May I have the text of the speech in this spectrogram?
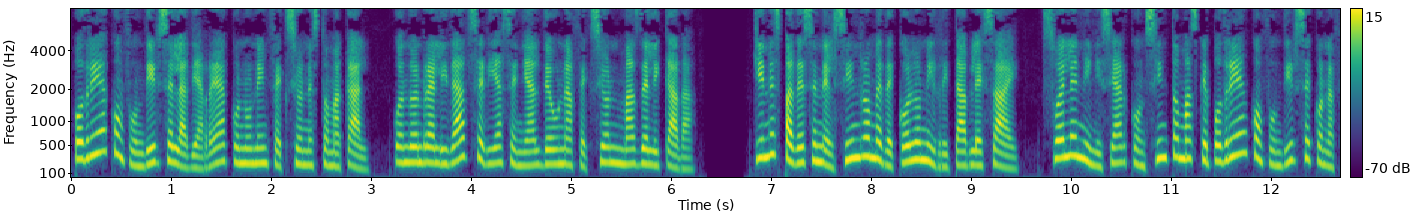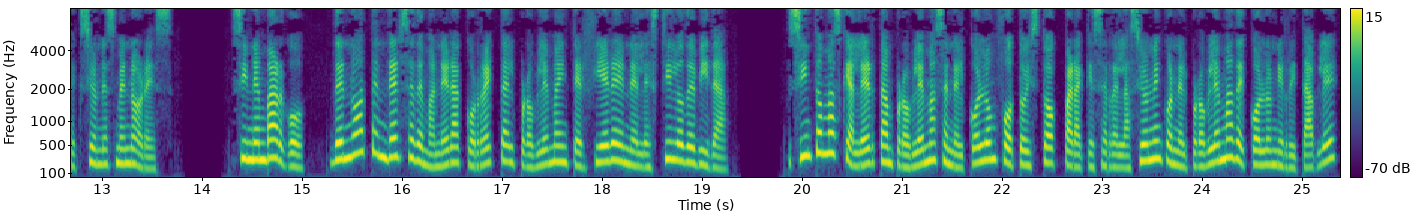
Podría confundirse la diarrea con una infección estomacal, cuando en realidad sería señal de una afección más delicada. Quienes padecen el síndrome de colon irritable SAI suelen iniciar con síntomas que podrían confundirse con afecciones menores. Sin embargo, de no atenderse de manera correcta el problema interfiere en el estilo de vida. Síntomas que alertan problemas en el colon photostock para que se relacionen con el problema de colon irritable,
